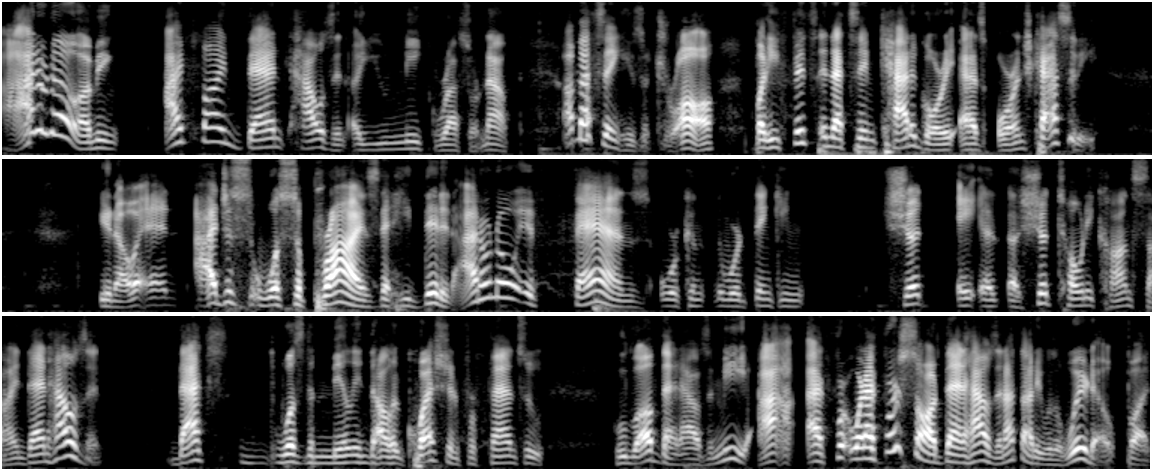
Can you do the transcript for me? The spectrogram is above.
I don't know. I mean, I find Dan Danhausen a unique wrestler. Now, I'm not saying he's a draw, but he fits in that same category as Orange Cassidy. You know, and I just was surprised that he did it. I don't know if fans were con- were thinking should a, a, should Tony Khan sign Dan Danhausen? That's was the million dollar question for fans who who love Danhausen. Me, I, I when I first saw Danhausen, I thought he was a weirdo, but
